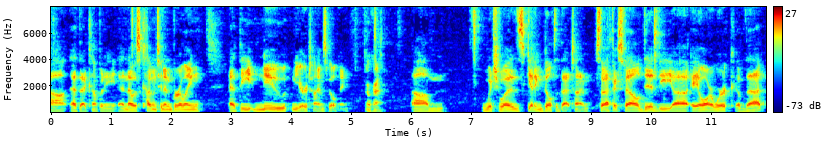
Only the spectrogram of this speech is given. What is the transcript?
uh, at that company, and that was Covington and Burling at the new New York Times building. Okay. Um, which was getting built at that time. So FXFowle did the uh, AOR work of that,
